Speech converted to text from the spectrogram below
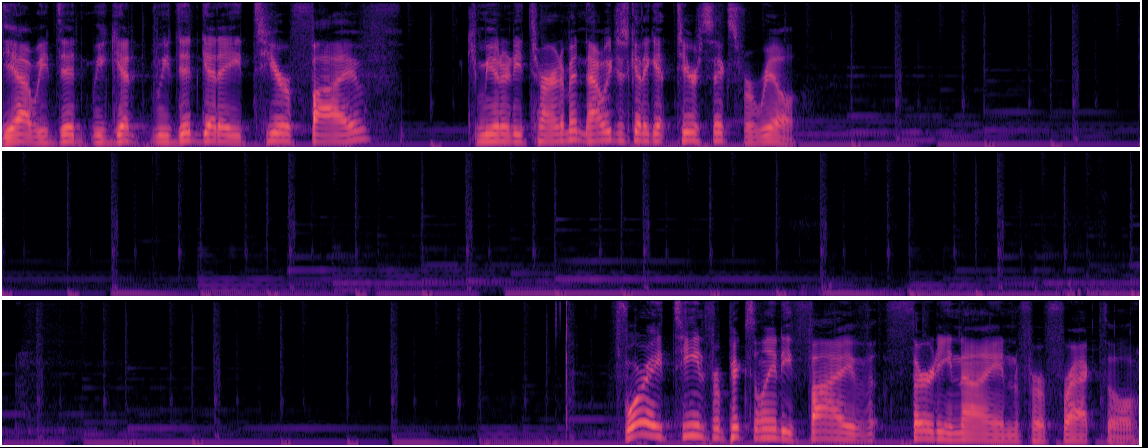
Yeah, we did. We get. We did get a tier five community tournament. Now we just got to get tier six for real. Four eighteen for Pixel Andy. Five thirty nine for Fractal.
